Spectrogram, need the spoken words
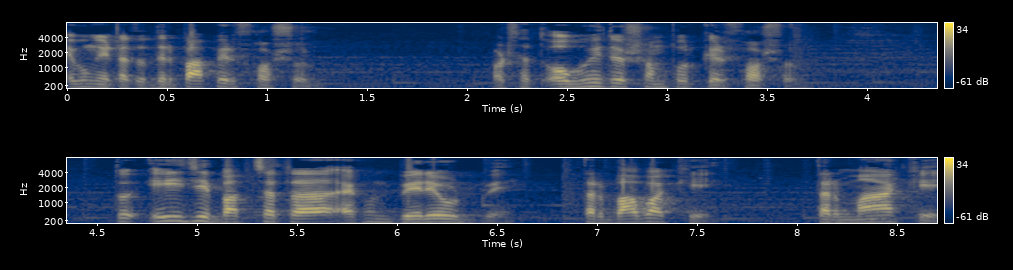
এবং এটা তাদের পাপের ফসল, অর্থাৎ অবৈধ সম্পর্কের ফসল। তো এই যে বাচ্চাটা এখন বেড়ে উঠবে, তার বাবাকে, তার মাকে,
